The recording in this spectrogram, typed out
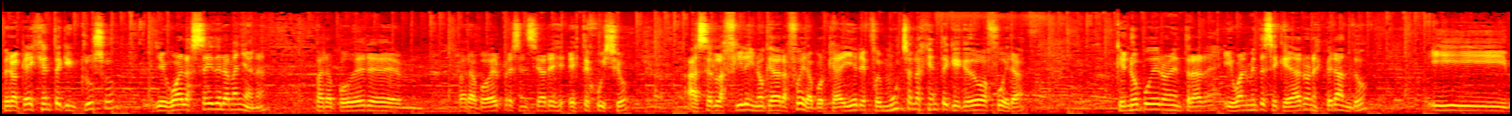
Pero aquí hay gente que incluso llegó a las 6 de la mañana para poder em, para poder presenciar este juicio, hacer la fila y no quedar afuera, porque ayer fue mucha la gente que quedó afuera, que no pudieron entrar, igualmente se quedaron esperando y,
